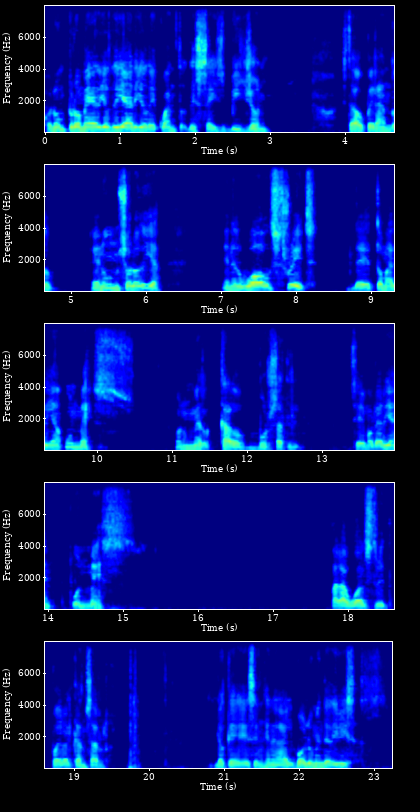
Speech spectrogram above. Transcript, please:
con un promedio diario de cuánto? De 6 billones. Está operando en un solo día. En el Wall Street le tomaría un mes con un mercado bursátil. Se demorarían un mes para Wall Street poder alcanzarlo. Lo que es en general el volumen de divisas.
